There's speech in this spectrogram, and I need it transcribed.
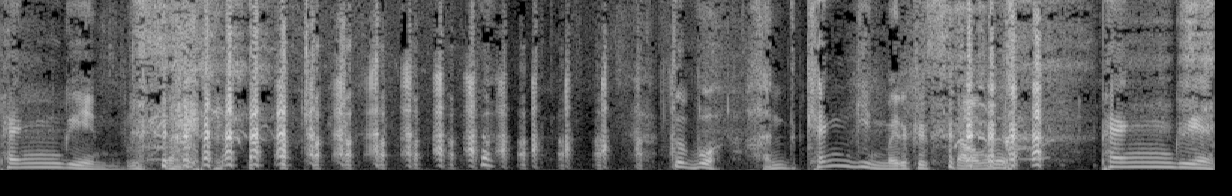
펭귄 또 뭐 한 캥긴 막 이렇게 나오면 펭귄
